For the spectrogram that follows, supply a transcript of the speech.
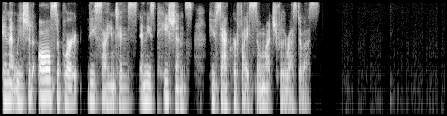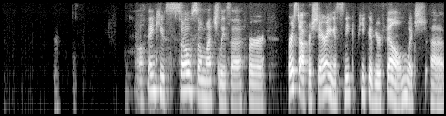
and that we should all support these scientists and these patients who sacrifice so much for the rest of us. Oh, thank you so, so much, Lisa, for first off, for sharing a sneak peek of your film, which uh,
